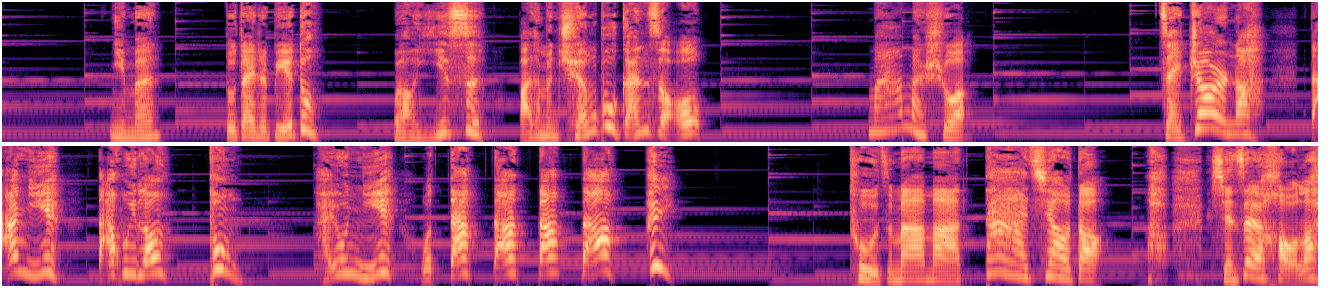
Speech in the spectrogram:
你们都待着别动，我要一次把他们全部赶走。妈妈说：“在这儿呢，打你，大灰狼！”砰！还有你，我打打打打！嘿！兔子妈妈大叫道：“啊，现在好了，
